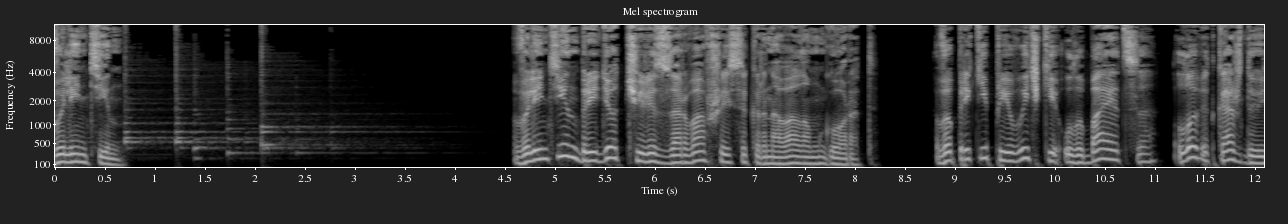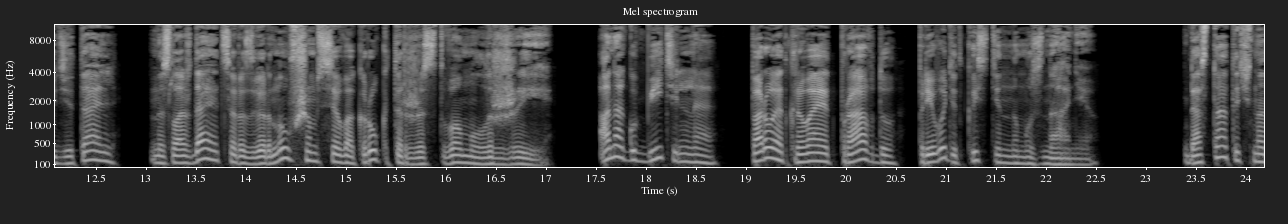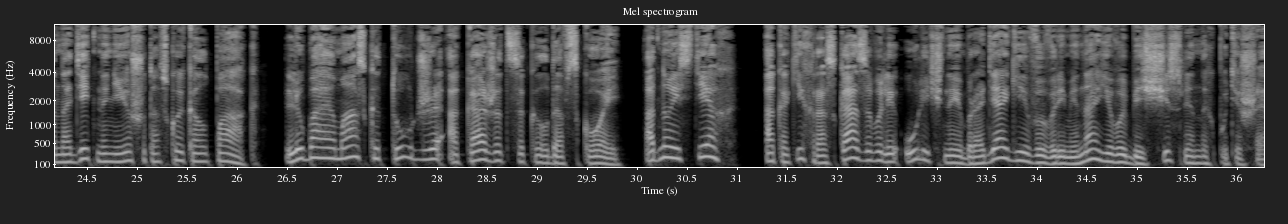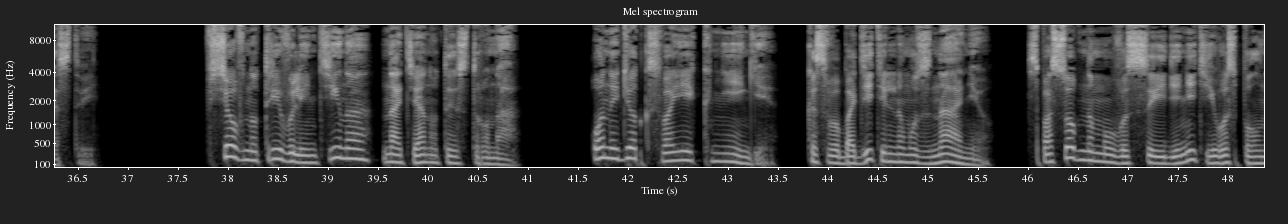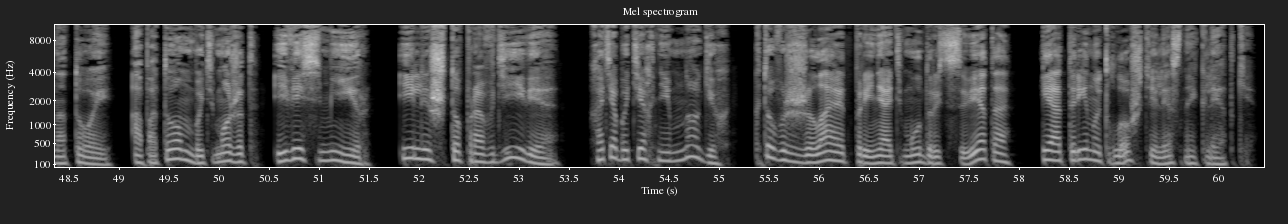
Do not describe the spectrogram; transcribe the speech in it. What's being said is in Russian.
Валентин Валентин бредет через взорвавшийся карнавалом город. Вопреки привычке улыбается, ловит каждую деталь, наслаждается развернувшимся вокруг торжеством лжи. Она губительная, порой открывает правду, приводит к истинному знанию. Достаточно надеть на нее шутовской колпак. Любая маска тут же окажется колдовской, одной из тех, о каких рассказывали уличные бродяги во времена его бесчисленных путешествий. Все внутри Валентина — натянутая струна. Он идет к своей книге, к освободительному знанию, способному воссоединить его с полнотой, а потом, быть может, и весь мир, или, что правдивее, хотя бы тех немногих, кто возжелает принять мудрость света и отринуть ложь телесной клетки.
